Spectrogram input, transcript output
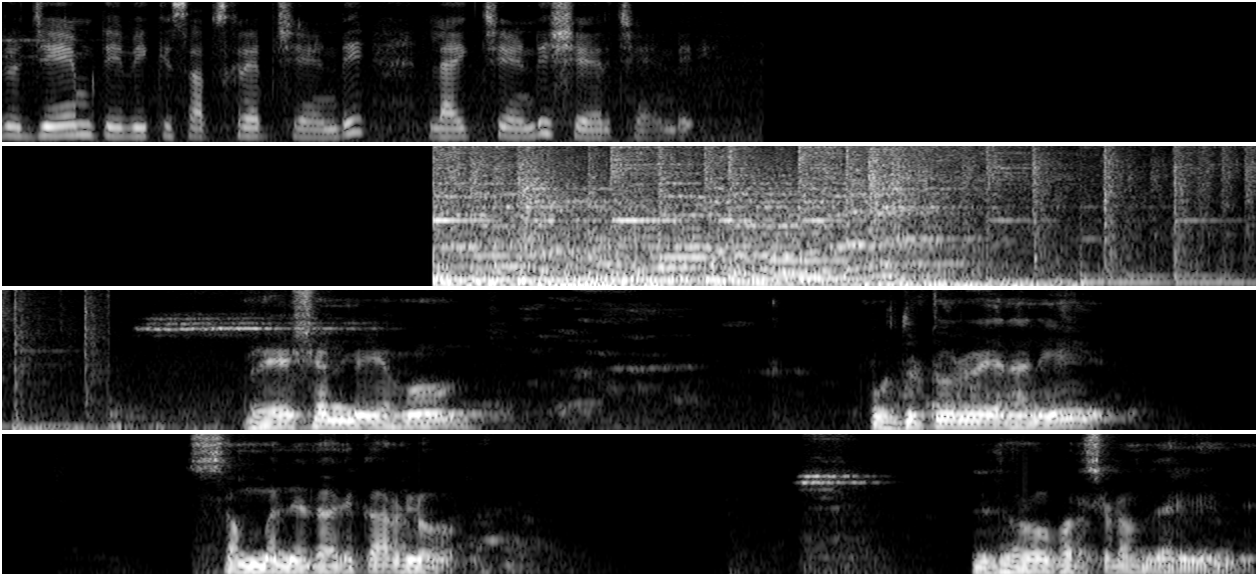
మీరు జేఎం టీవీకి సబ్స్క్రైబ్ చేయండి లైక్ చేయండి షేర్ చేయండి. రేషన్ బియ్యము పొద్దుటూరువేనని సంబంధిత అధికారులు ధృవపరచడం జరిగింది.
